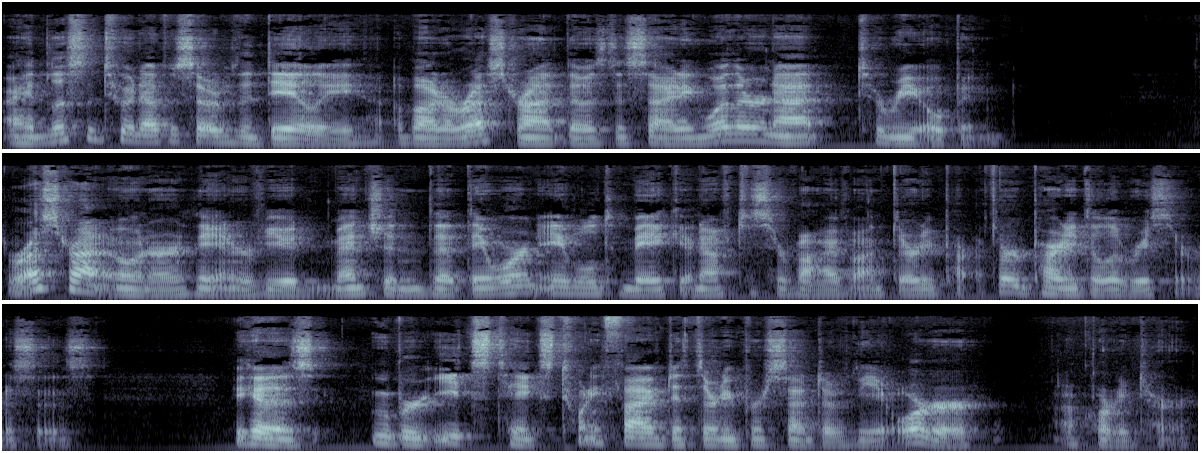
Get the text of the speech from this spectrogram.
I had listened to an episode of The Daily about a restaurant that was deciding whether or not to reopen. The restaurant owner they interviewed mentioned that they weren't able to make enough to survive on third party delivery services because Uber Eats takes 25 to 30% of the order, according to her,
